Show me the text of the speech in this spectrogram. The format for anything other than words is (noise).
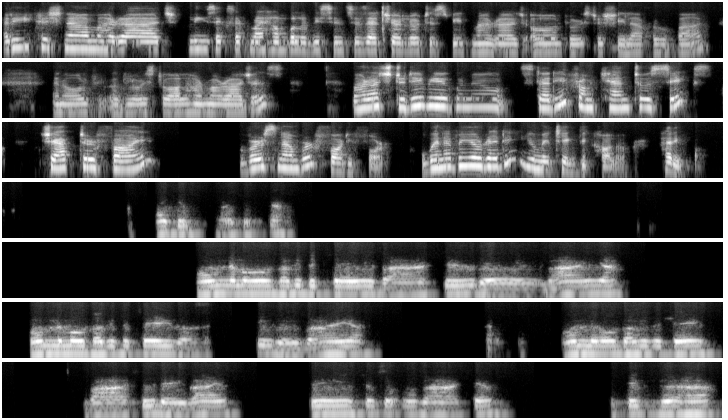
Hare Krishna Maharaj, please accept my humble obeisances at your lotus feet, Maharaj. All glories to Srila Prabhupada and all glories to all our Maharajas. Maharaj, today we are going to study from Canto 6, Chapter 5, verse number 44. Whenever you're ready, you may take the call over. Hari. Thank you. Thank you. ओम नमो भगवते वासुदेवाय ओम नमो भगवते वासुदेवाय। ओम नमो भगवते वासुदेवाय। श्रीसुत उवाच। शीघ्रः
